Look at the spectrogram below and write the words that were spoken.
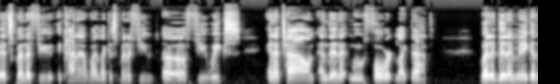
it spent a few. It kind of went like it spent a few uh, a few weeks in a town, and then it moved forward like that. But it didn't make as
